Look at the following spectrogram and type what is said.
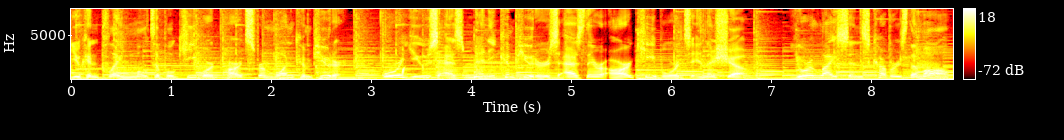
You can play multiple keyboard parts from one computer or use as many computers as there are keyboards in the show. Your license covers them all,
